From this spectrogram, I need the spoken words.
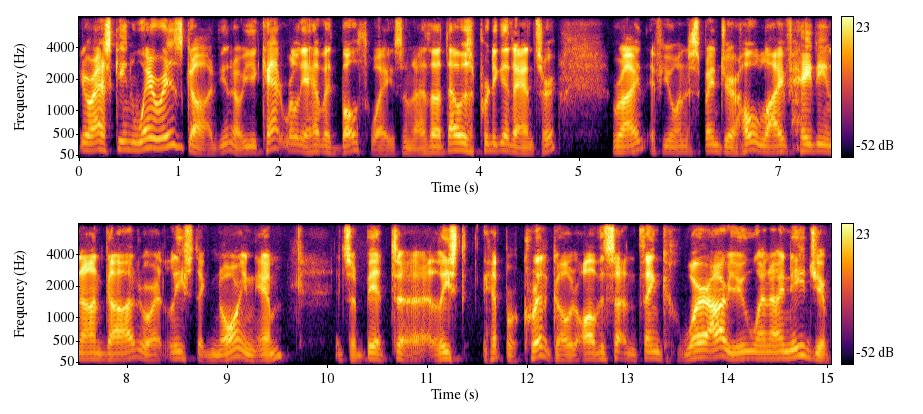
you're asking, where is God? You know, you can't really have it both ways. And I thought that was a pretty good answer, right? If you want to spend your whole life hating on God or at least ignoring Him, it's a bit uh, at least hypocritical to all of a sudden think, where are you when I need you?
